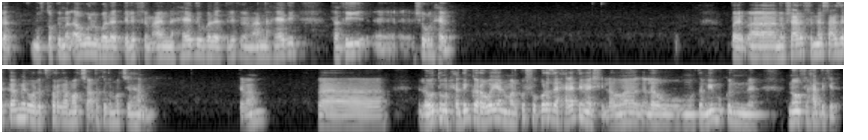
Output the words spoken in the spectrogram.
كانت مستقيمة الأول وبدأت تلف معايا الناحية دي وبدأت تلف معايا الناحية دي ففي آه، شغل حلو. طيب آه، أنا مش عارف الناس عايزة تكمل ولا تتفرج على الماتش؟ أعتقد الماتش أهم. تمام؟ ف لو أنتم ملحدين كرويا ومالكوش في كوره زي حالاتي ماشي. لو لو مهتمين ممكن نقف لحد كده.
